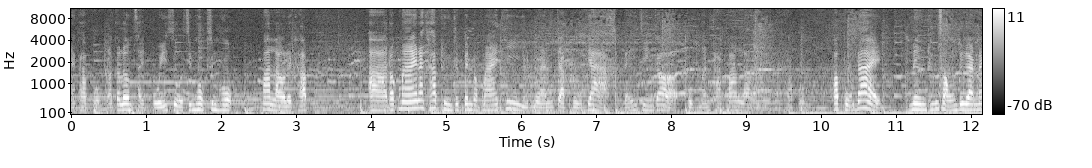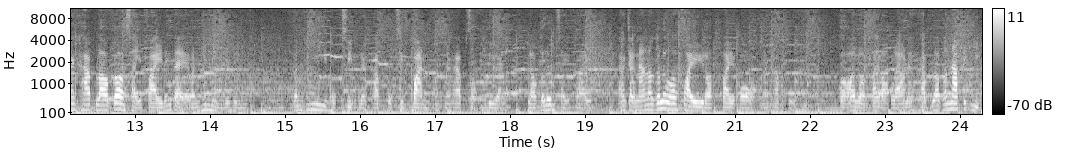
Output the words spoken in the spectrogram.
นะครับ ผมแล้วก็เริ่มใส่ปุ๋ยสูตร 16 16 บ้านเราเลยครับ อาดอกไม้นะครับถึงจะเป็นดอกไม้ที่เหมือนจะปลูกยาก แต่ที่จริงก็ปลูกเหมือนผักบ้านเราเลยนะครับผมพอปลูกได้ 1-2 เดือนนะครับ เราก็ใส่ไฟตั้งแต่วันที่1จนถึงวันที่ 60เลยครับ60 วันนะครับ 2 เดือน เราก็เริ่มใส่ไฟ หลังจากนั้นเราก็เริ่มเอาไฟหลอดไฟออกนะครับผมพอเอาหลอดไฟออกแล้วนะครับ เราก็นับไปอีก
